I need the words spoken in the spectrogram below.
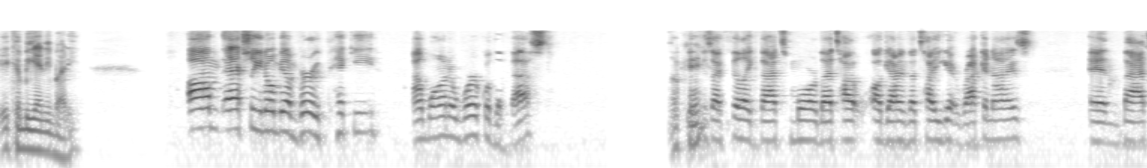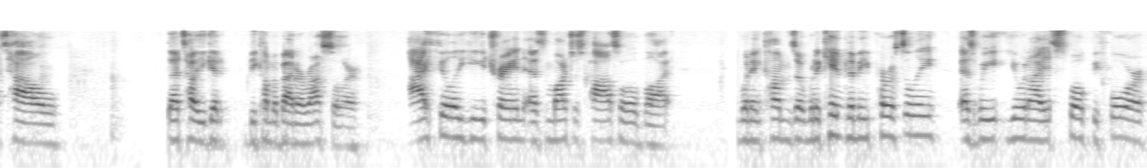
it can be anybody. Um, actually, you know me, I'm very picky. I want to work with the best Okay. because I feel like that's more. That's how again. That's how you get recognized, and that's how. That's how you get become a better wrestler. I feel like you train as much as possible, but when it comes when it came to me personally, as we you and I spoke before,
